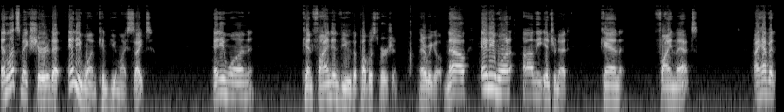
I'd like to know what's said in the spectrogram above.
and let's make sure that anyone can view my site. Anyone can find and view the published version. There we go. Now, anyone on the internet can find that. I haven't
